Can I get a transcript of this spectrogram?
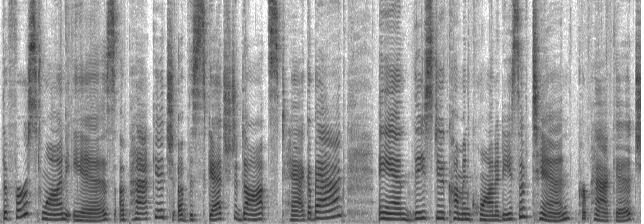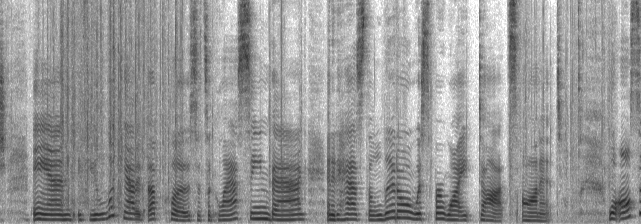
The first one is a package of the Sketched Dots tag a bag and these do come in quantities of 10 per package. And if you look at it up close, it's a glassine bag and it has the little whisper white dots on it. We'll also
